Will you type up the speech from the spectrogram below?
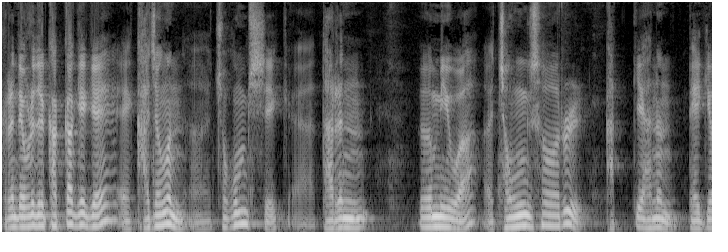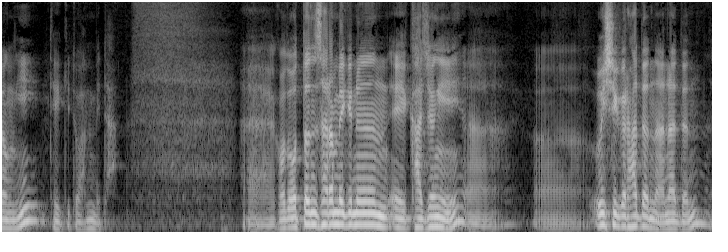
그런데 우리들 각각에게 가정은 조금씩 다른 의미와 정서를 갖게 하는 배경이 되기도 합니다. 곧 어떤 사람에게는 가정이 의식을 하든 안 하든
